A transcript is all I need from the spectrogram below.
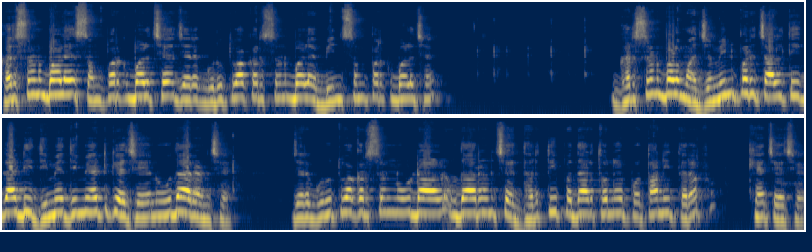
ઘર્ષણ બળ એ સંપર્ક બળ છે, જ્યારે ગુરુત્વાકર્ષણ બળ એ બિનસંપર્ક બળ છે. ઘર્ષણ બળમાં જમીન પર ચાલતી ગાડી ધીમે ધીમે અટકે છે, એનું ઉદાહરણ છે. જ્યારે ગુરુત્વાકર્ષણનું ઉદાહરણ છે, ધરતી પદાર્થોને પોતાની તરફ ખેંચે છે.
